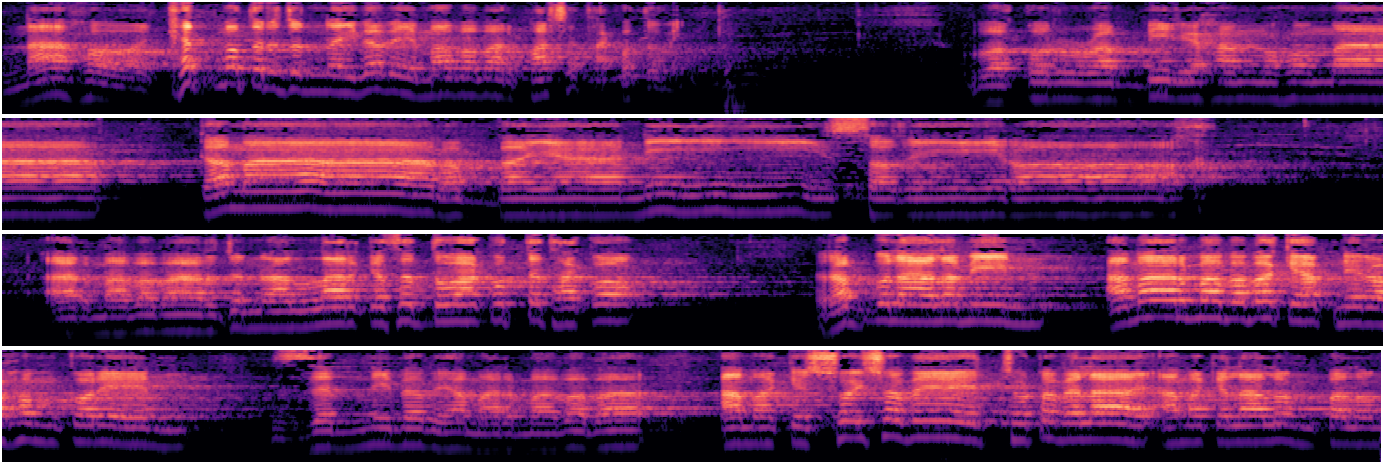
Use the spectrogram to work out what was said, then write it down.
না হয়। খেদমতের জন্য এইভাবে মা বাবার পাশে থাকো তুমি। বকর রব্বির হাম كما ربياني صغيرا আর মা বাবার জন্য আল্লাহর কাছে দোয়া করতে থাকো রব্বুল আলমিন আমার মা বাবাকে আপনি রহম করেন যেমনি ভাবে আমার মা বাবা আমাকে শৈশবে ছোটবেলায় আমাকে লালন পালন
